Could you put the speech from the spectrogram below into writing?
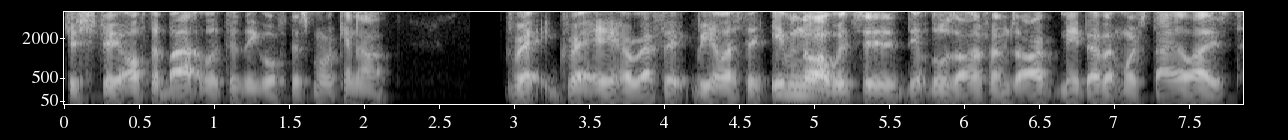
just straight off the bat, because they go for this more kind of grit, gritty, horrific, realistic. Even though I would say th- those other films are maybe a bit more stylized,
